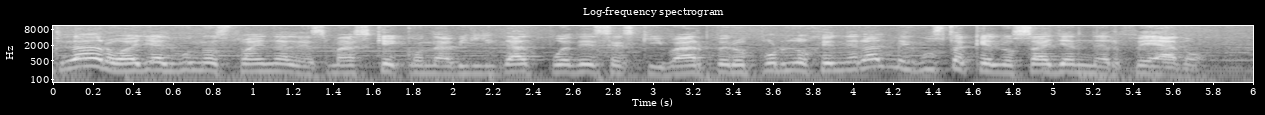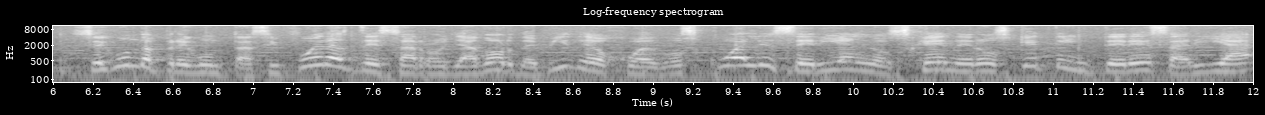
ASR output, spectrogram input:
Claro, hay algunos Final Smash que con habilidad puedes esquivar, pero por lo general me gusta que los hayan nerfeado. Segunda pregunta, si fueras desarrollador de videojuegos, ¿cuáles serían los géneros que te interesaría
